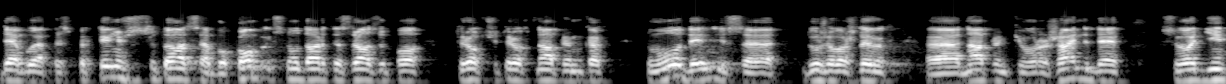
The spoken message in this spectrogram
де буде перспективніша ситуація, або комплексно ударити зразу по трьох-чотирьох напрямках. Тому один із е, дуже важливих е, напрямків урожайний, де сьогодні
